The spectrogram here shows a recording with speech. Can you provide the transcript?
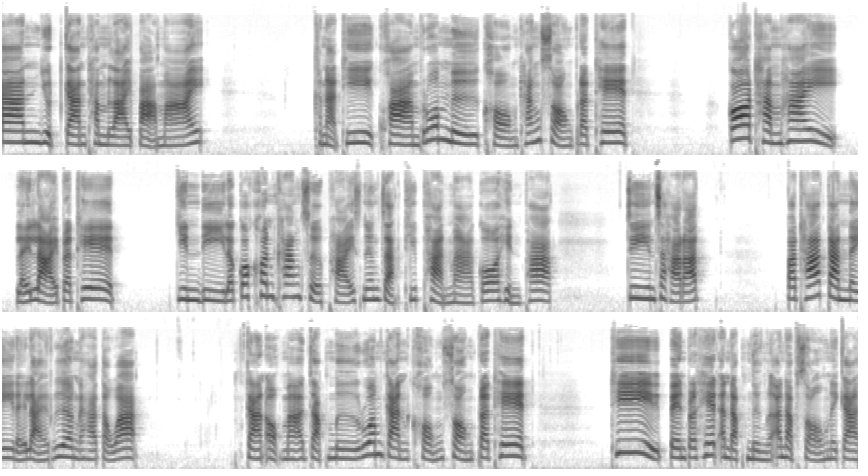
การหยุดการทำลายป่าไม้ ขณะที่ความร่วมมือของทั้งสองประเทศ ก็ทำให้หลาย ๆ ประเทศ ยินดีแล้วก็ค่อนข้างเซอร์ไพรส์เนื่องจากที่ผ่านมาก็เห็นภาพ จีนสหรัฐปะทะกันในหลาย ๆ เรื่องนะคะ แต่ว่าการออกมาจับมือร่วมกันของสองประเทศ ที่เป็นประเทศอันดับหนึ่งและอันดับสองในการ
